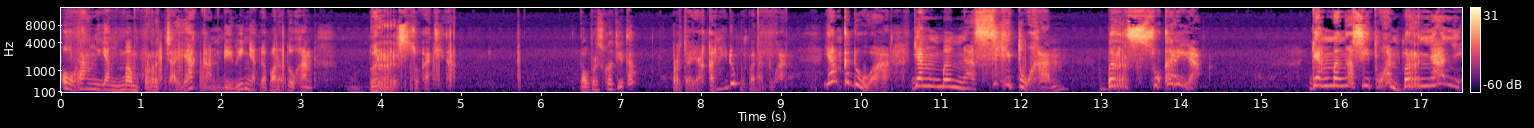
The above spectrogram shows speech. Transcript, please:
Orang yang mempercayakan dirinya kepada Tuhan bersuka cita. Mau bersuka cita? Percayakan hidup kepada Tuhan. Yang kedua, yang mengasihi Tuhan bersukaria. Yang mengasihi Tuhan bernyanyi.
